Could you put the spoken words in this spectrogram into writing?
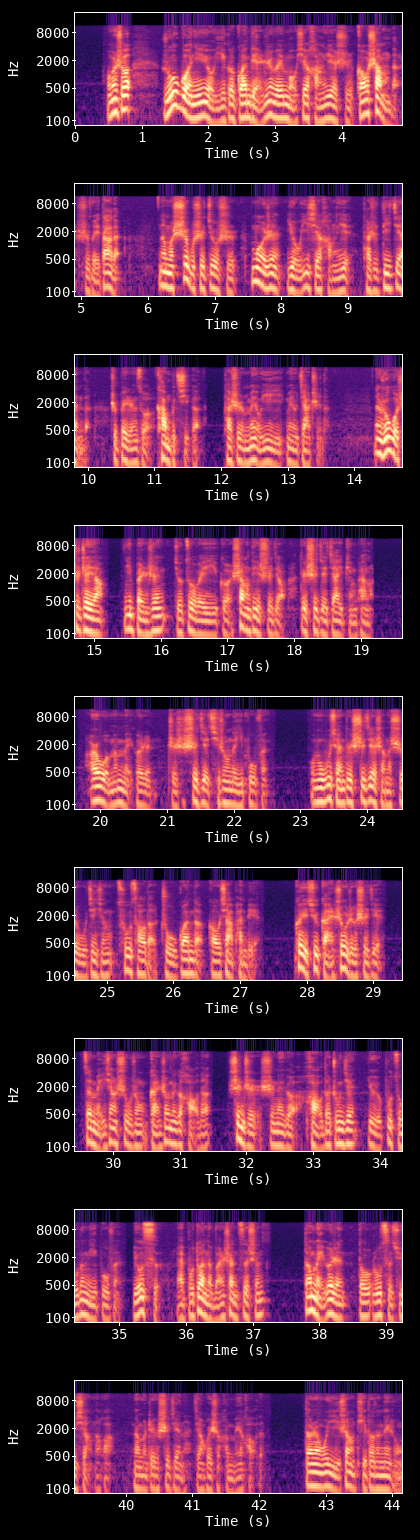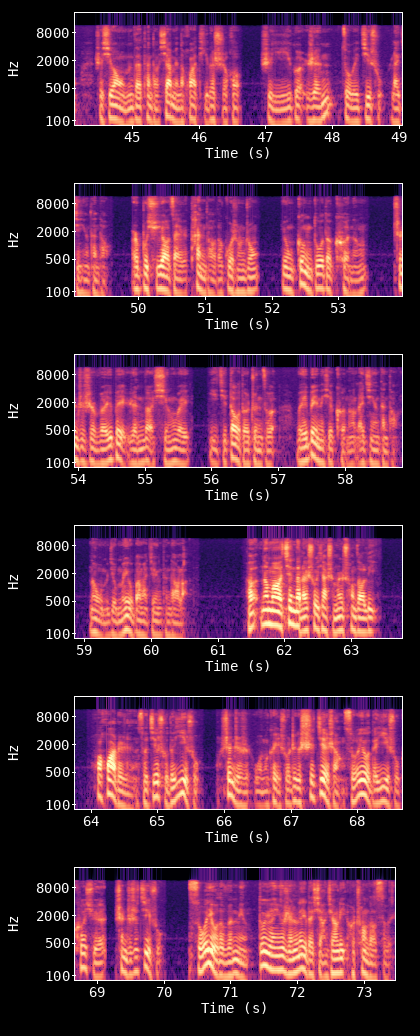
我们说，如果你有一个观点，认为某些行业是高尚的，是伟大的，那么是不是就是默认有一些行业它是低贱的，是被人所看不起的，它是没有意义、没有价值的？那如果是这样，你本身就作为一个上帝视角对世界加以评判了，而我们每个人只是世界其中的一部分，我们无权对世界上的事物进行粗糙的主观的高下判别，可以去感受这个世界，在每一项事物中感受那个好的，甚至是那个好的中间又有不足的那一部分，由此来不断的完善自身。当每个人都如此去想的话，那么这个世界呢将会是很美好的。当然，我以上提到的内容。是希望我们在探讨下面的话题的时候，是以一个人作为基础来进行探讨，而不需要在探讨的过程中用更多的可能，甚至是违背人的行为以及道德准则，违背那些可能来进行探讨，那我们就没有办法进行探讨了。好，那么现在来说一下什么是创造力。画画的人所接触的艺术，甚至是我们可以说这个世界上所有的艺术、科学，甚至是技术，所有的文明都源于人类的想象力和创造思维。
